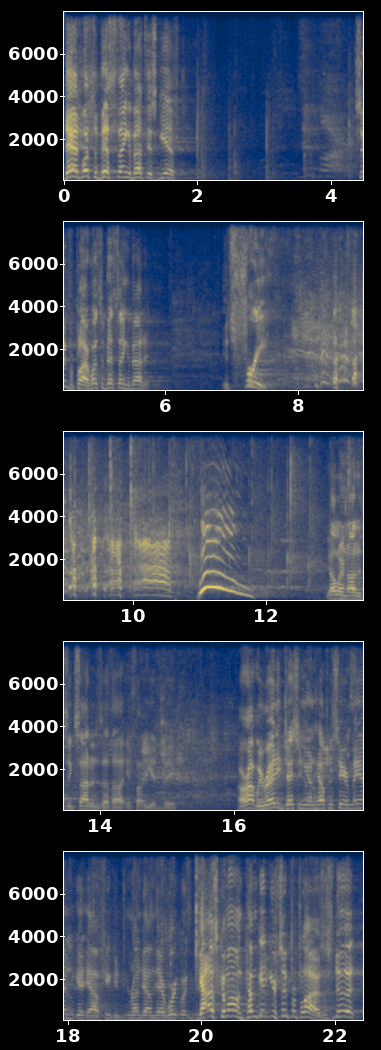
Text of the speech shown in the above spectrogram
Dad, what's the best thing about this gift? Super plier. What's the best thing about it? It's free. Y'all are not as excited as I thought, you thought you'd be. All right, we ready? Jason, you want to help us here, man? Yeah, if you could run down there. We're, we're, guys, come on, come get your super pliers. Let's do it.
